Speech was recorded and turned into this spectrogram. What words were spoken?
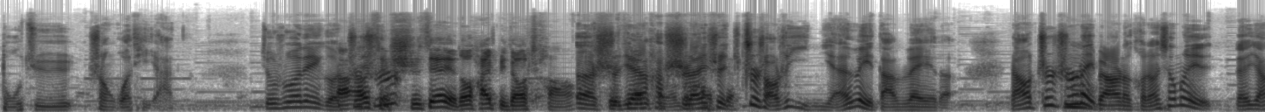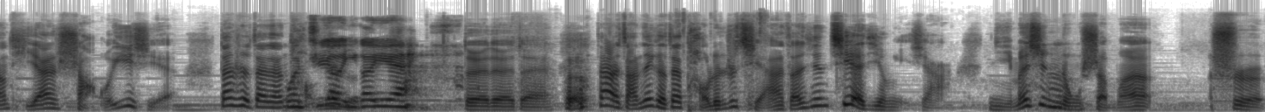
独居生活体验的。就是说那个，而且时间也都还比较长。呃，时间还时间是至少是以年为单位的。然后芝芝那边呢，可能相对来讲体验少一些。但是在咱我只有一个月。对对对，但是咱这个在讨论之前，咱先界定一下，你们心中什么是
